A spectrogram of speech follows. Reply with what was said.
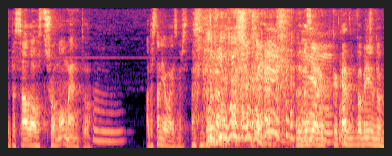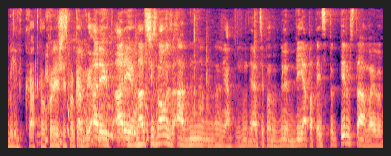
tipa, salauzt šo momentu. A pēc tam jau aizmirst. Un tas jau pa brīžu, nu, blin, atkal, kur ir šis, kad arī, arī ir nācis šis moments, ah, nu, jā, jā, cipa, blin, bija jāpateic pirms tam, vai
